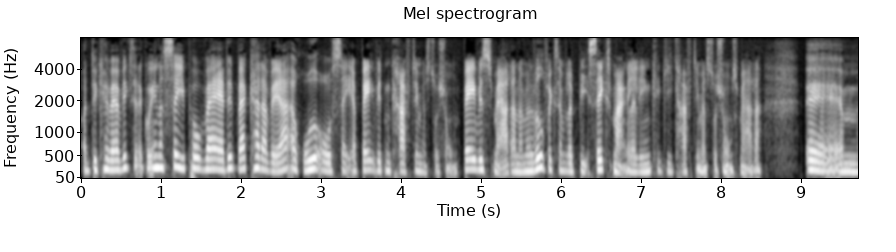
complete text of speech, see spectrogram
Og det kan være vigtigt at gå ind og se på, hvad er det, hvad kan der være af rodårsager bag ved den kraftige menstruation, bag ved smerterne. Man ved for eksempel, at B6-mangel alene kan give kraftige menstruationssmerter. Øhm,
